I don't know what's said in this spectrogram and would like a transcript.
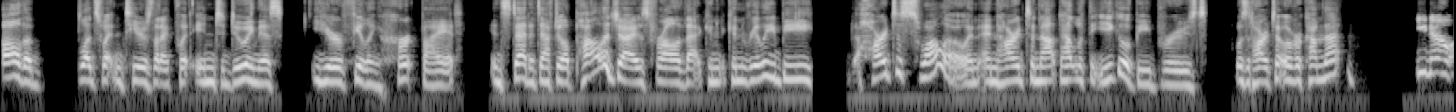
all the blood, sweat, and tears that I put into doing this, you're feeling hurt by it instead. And to have to apologize for all of that can, can really be hard to swallow and, and hard to not let the ego be bruised. Was it hard to overcome that? You know,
